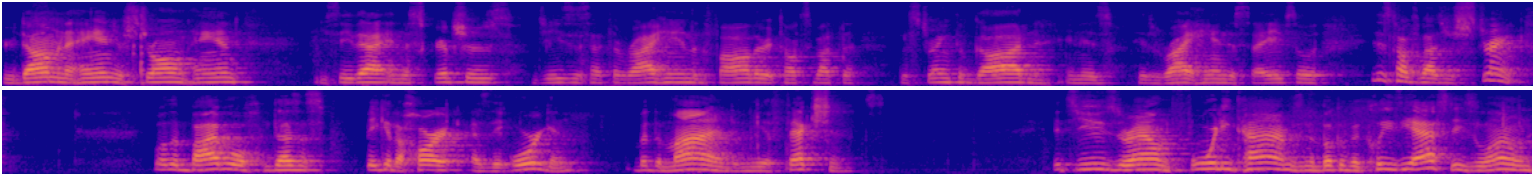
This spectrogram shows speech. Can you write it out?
your dominant hand, your strong hand. You see that in the scriptures. Jesus at the right hand of the Father. It talks about the the strength of God in his, his right hand to save. So it just talks about your strength. Well, the Bible doesn't speak of the heart as the organ, but the mind and the affections. It's used around 40 times in the book of Ecclesiastes alone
